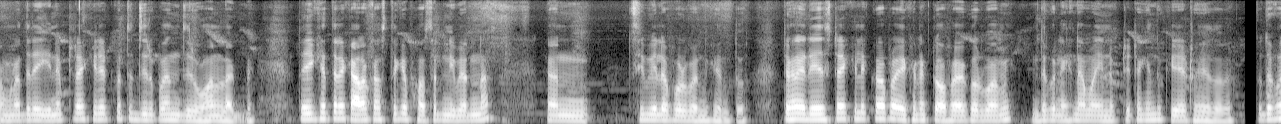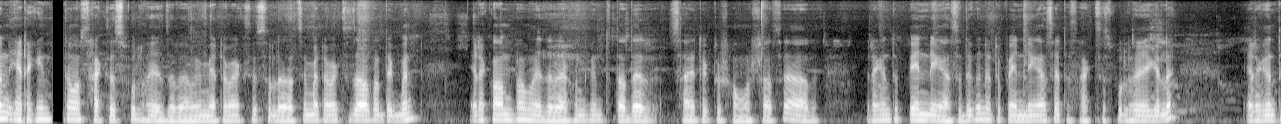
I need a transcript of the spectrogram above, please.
আপনাদের এই এনএফটিটা ক্রিয়েট করতে জিরো পয়েন্ট জিরো ওয়ান লাগবে। তো এই ক্ষেত্রে কারও কাছ থেকে ফসেট নেবেন না। কারণ সিবিএলে পড়বেন কিন্তু। তো এখানে রেজিস্টারে ক্লিক করার পর এখানে একটু অপেক্ষা করব আমি। দেখুন, এখানে আমার এনএফটিটা কিন্তু ক্রিয়েট হয়ে যাবে। তো দেখুন, এটা কিন্তু আমার সাকসেসফুল হয়ে যাবে। আমি মেটাম্যাক্সে চলে যাচ্ছি। মেটাম্যাক্সে যাওয়ার পর দেখবেন, এটা কনফার্ম হয়ে যাবে। এখন কিন্তু তাদের সাইটে একটু সমস্যা আছে আর এটা কিন্তু পেন্ডিং আছে। দেখুন, এটা পেন্ডিং আছে, এটা সাকসেসফুল হয়ে গেলে এটা কিন্তু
